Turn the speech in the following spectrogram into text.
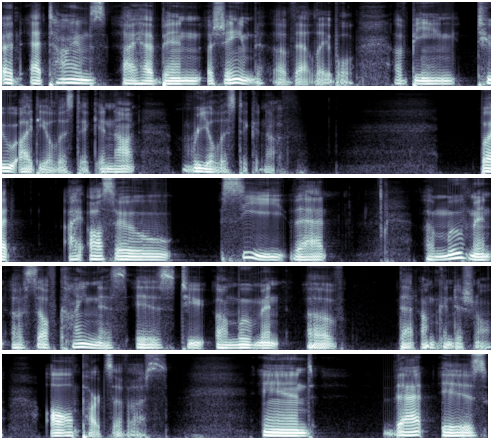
at, at times, I have been ashamed of that label, of being too idealistic and not realistic enough. But I also see that a movement of self kindness is to a movement of that unconditional, all parts of us. And that is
